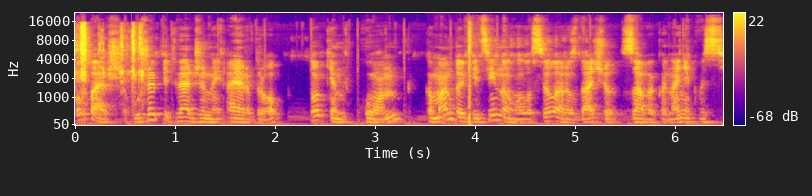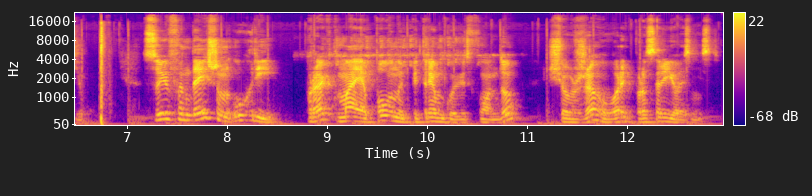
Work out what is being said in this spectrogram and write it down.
По-перше, уже підтверджений airdrop, токен CON. Команда офіційно оголосила роздачу за виконання квестів. SUI Foundation у грі. Проект має повну підтримку від фонду, що вже говорить про серйозність.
